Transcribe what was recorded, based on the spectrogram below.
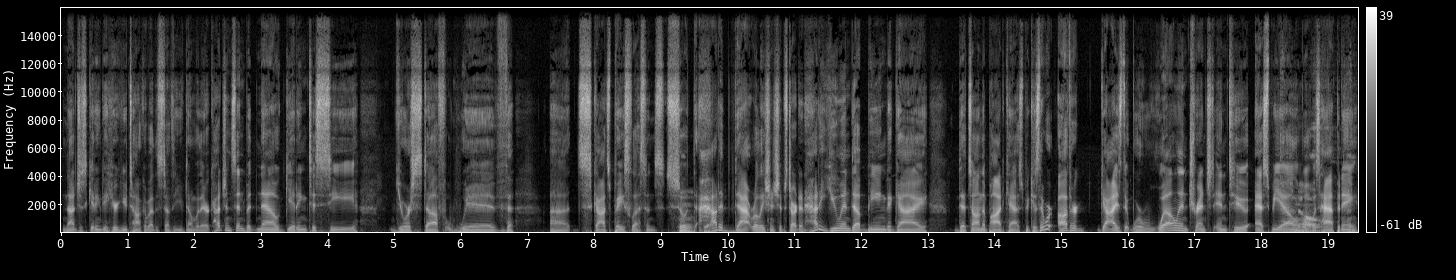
not just getting to hear you talk about the stuff that you've done with Eric Hutchinson, but now getting to see your stuff with uh, Scott's bass lessons. So, mm, yeah. how did that relationship start, and how do you end up being the guy that's on the podcast because there were other guys that were well entrenched into SBL and what was happening,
